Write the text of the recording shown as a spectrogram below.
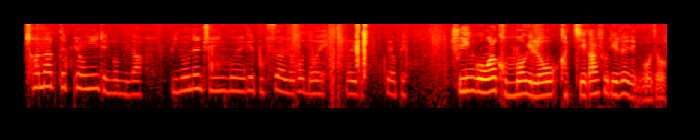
천하태평이 된 겁니다. 민호는 주인공에게 복수하려고 너의 너 이거 그 옆에 주인공을 겁먹이려고 같이 가 소리를 낸 거죠.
